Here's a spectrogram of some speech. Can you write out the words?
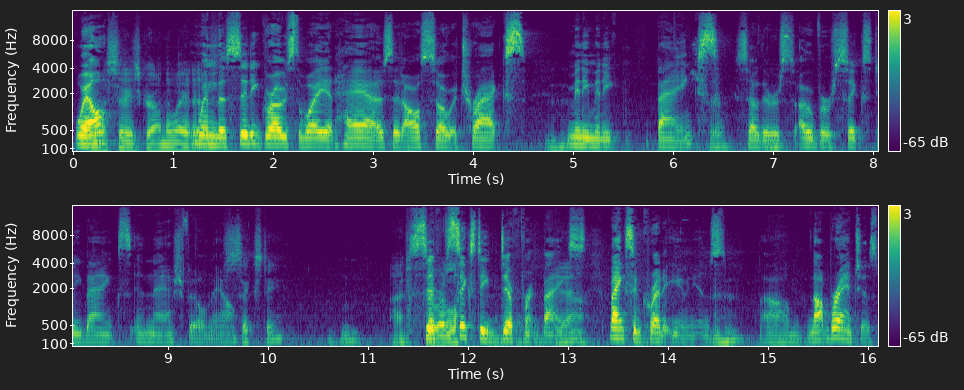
Well, when the city's grown the way it is. when the city grows the way it has, it also attracts many, many banks. So there's over 60 banks in Nashville now. 60? I Si- never looked. 60 different banks, Yeah. Mm-hmm. banks and credit unions, um, not branches,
